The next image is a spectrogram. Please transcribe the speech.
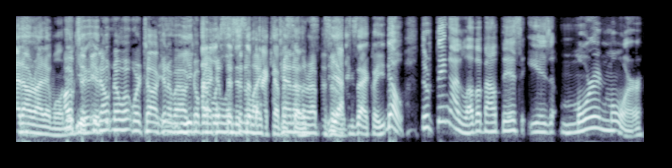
And all right, I won't. Folks, if you, if you don't know what we're talking about, go back and listen to, to like ten other episodes. Yeah, exactly. No, the thing I love about this is more and more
